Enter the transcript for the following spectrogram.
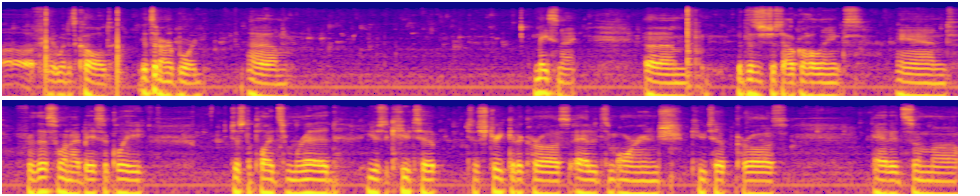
oh, I forget what it's called. It's an artboard. Um, masonite. Um, but this is just alcohol inks. And for this one, I basically just applied some red, used a Q-tip to streak it across, added some orange, Q-tip across, added some, uh,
